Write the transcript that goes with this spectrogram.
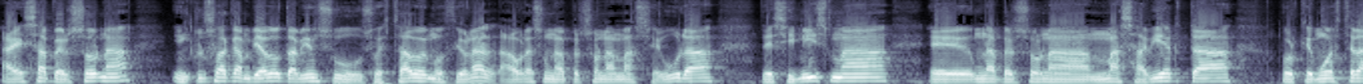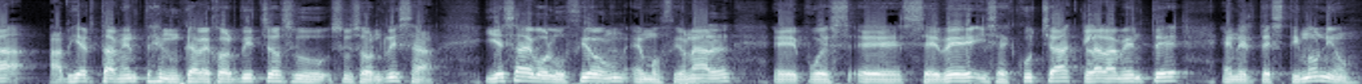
a esa persona incluso ha cambiado también su, estado emocional. Ahora es una persona más segura de sí misma, eh, una persona más abierta, porque muestra abiertamente, nunca mejor dicho, su, sonrisa. Y esa evolución emocional, eh, pues eh, se ve y se escucha claramente en el testimonio.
